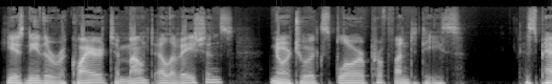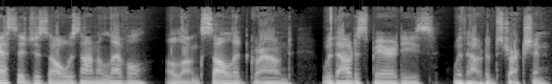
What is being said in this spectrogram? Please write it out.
He is neither required to mount elevations nor to explore profundities. His passage is always on a level, along solid ground, without asperities, without obstruction.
